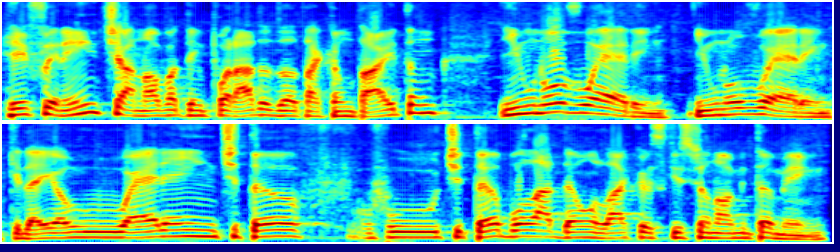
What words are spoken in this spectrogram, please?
referente à nova temporada do Attack on Titan. E um novo Eren. E um novo Eren, que daí é o Eren Titã, o Titã boladão lá, que eu esqueci o nome também.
